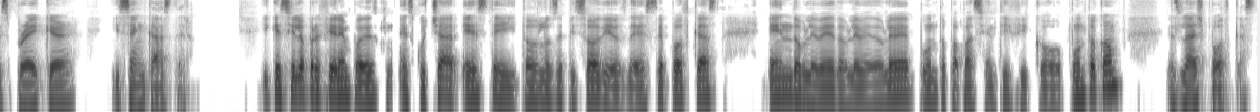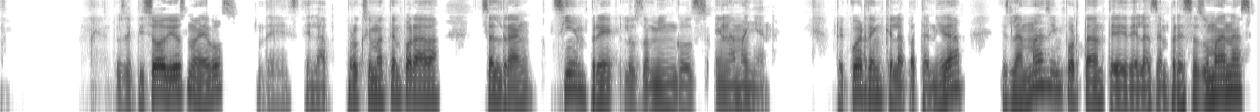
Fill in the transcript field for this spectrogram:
Spreaker y Zencaster. Y que si lo prefieren pueden escuchar este y todos los episodios de este podcast en www.papacientifico.com slash podcast. Los episodios nuevos desde la próxima temporada saldrán siempre los domingos en la mañana. Recuerden que la paternidad es la más importante de las empresas humanas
